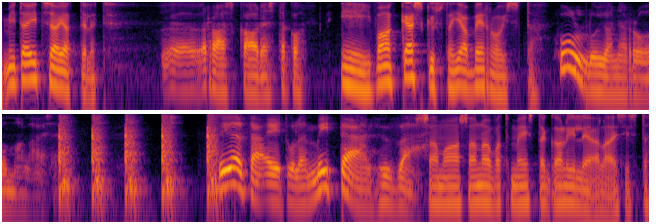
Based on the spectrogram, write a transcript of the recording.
Mitä itse ajattelet? Öö, raskaudestako? Ei, vaan käskystä ja veroista. Hulluja ne roomalaiset. Sieltä ei tule mitään hyvää. Samaa sanovat meistä galilealaisista.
